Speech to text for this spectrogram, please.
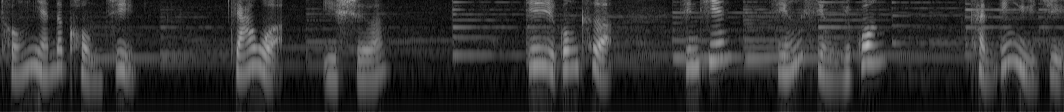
童年的恐惧。假我与蛇。今日功课：今天警醒于光。肯定语句：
